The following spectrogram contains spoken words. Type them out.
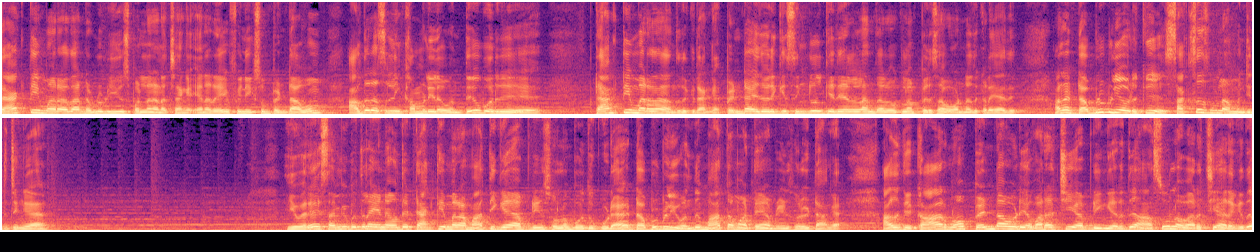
டாக் டீமராக தான் டபிள்யூ யூஸ் பண்ணலாம் நினச்சாங்க. ஏன்னா ரே ஃபினிக்ஸும் பெண்டாவும் அதர் ரெஸ்லிங் கம்பெனியில் வந்து ஒரு டேக் டீமராக தான் இருந்திருக்கிறாங்க பெண்டா இது வரைக்கும் சிங்கிள் கெரியர்லாம் அந்த அளவுக்குலாம் பெருசாக ஓடினது கிடையாது. ஆனால் டபிள்யூபிள்யூ அவருக்கு சக்ஸஸ்ஃபுல்லாக அமைஞ்சிருச்சுங்க. இவரே சமீபத்தில் என்னை வந்து டாக்டிமராக மாற்றிக்க அப்படின்னு சொல்லும்போது கூட டபிள்யூ வந்து மாற்ற மாட்டேன் அப்படின்னு சொல்லிட்டாங்க. அதுக்கு காரணம் பெண்டாவுடைய வறட்சி அப்படிங்கிறது அசூல வறட்சியாக இருக்குது.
